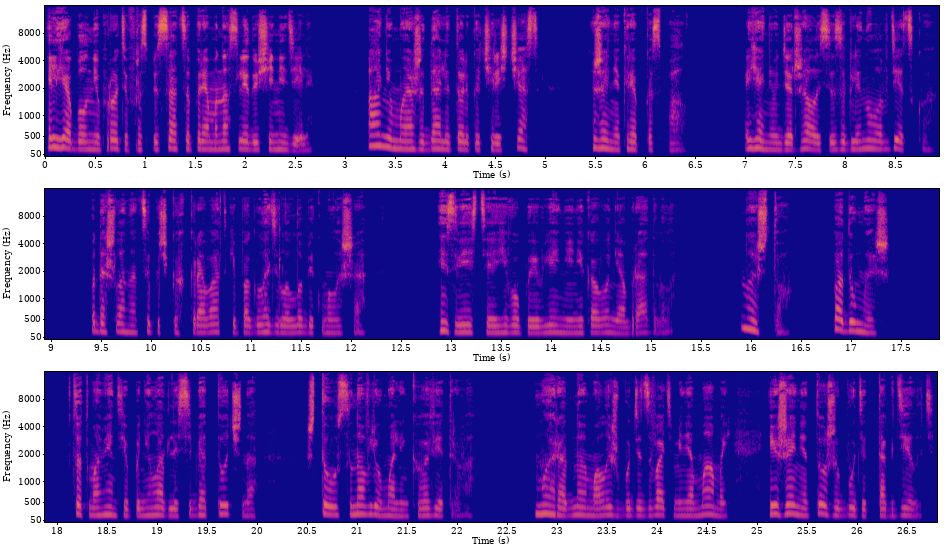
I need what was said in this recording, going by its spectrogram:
Илья был не против расписаться прямо на следующей неделе. Аню мы ожидали только через час. Женя крепко спал. Я не удержалась и заглянула в детскую. Подошла на цыпочках к кроватке, погладила лобик малыша. Известие о его появлении никого не обрадовало. Ну и что? Подумаешь. В тот момент я поняла для себя точно, что усыновлю маленького Ветрова. Мой родной малыш будет звать меня мамой, и Женя тоже будет так делать.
